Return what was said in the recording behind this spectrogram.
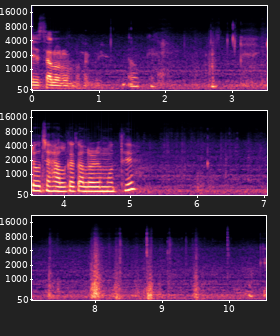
এই স্যালোর ওড়না থাকবে। ওকে। এটা হচ্ছে হালকা কালারের মধ্যে। ওকে।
